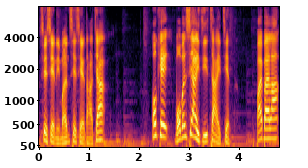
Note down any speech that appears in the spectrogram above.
谢谢你们，谢谢大家。OK，我们下一集再见，拜拜啦。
